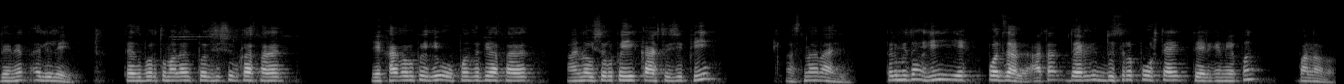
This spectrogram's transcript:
देण्यात आलेली आहे. त्याचबरोबर तुम्हाला परीक्षा शुल्क असणार आहेत एक हजार रुपये ही ओपनचं फी असणार आहेत आणि नऊशे रुपये ही कास्टची फी असणार आहे. तर मित्रांनो ही एक पद झालं. आता त्या ठिकाणी दुसरं पोस्ट आहे त्या ठिकाणी आपण पाहणार आहोत.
